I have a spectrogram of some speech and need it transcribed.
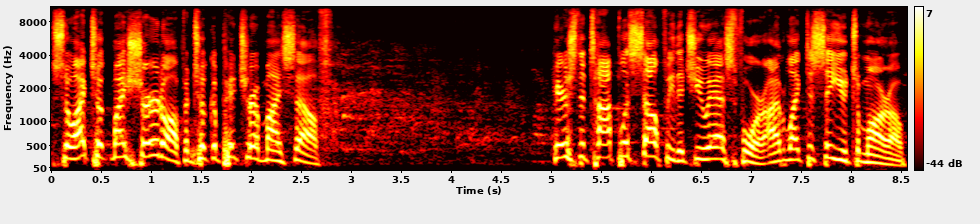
So, I took my shirt off and took a picture of myself. Here's the topless selfie that you asked for. I would like to see you tomorrow.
